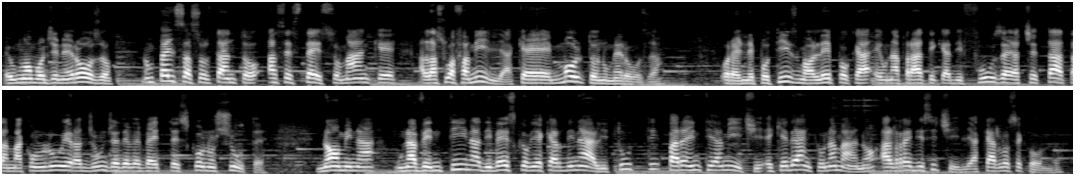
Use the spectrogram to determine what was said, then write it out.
è un uomo generoso, non pensa soltanto a se stesso ma anche alla sua famiglia che è molto numerosa. Ora il nepotismo all'epoca è una pratica diffusa e accettata ma con lui raggiunge delle vette sconosciute nomina una ventina di vescovi e cardinali, tutti parenti e amici, e chiede anche una mano al re di Sicilia, Carlo II.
